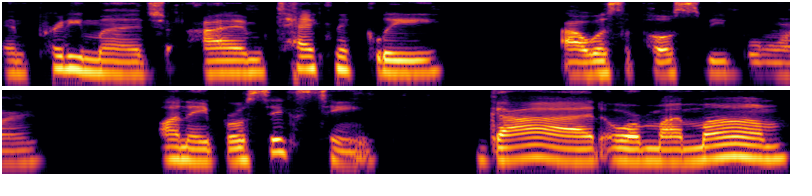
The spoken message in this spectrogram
And pretty much I'm technically I was supposed to be born on April 16th. God or my mom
